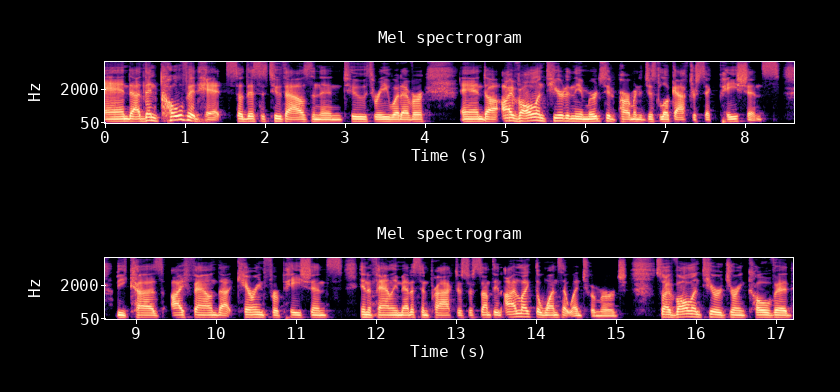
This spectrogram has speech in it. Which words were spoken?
And uh, then COVID hit. So this is 2002, three, whatever. And uh, I volunteered in the emergency department to just look after sick patients because I found that caring for patients in a family medicine practice or something, I like the ones that went to emerge. So I volunteered during COVID.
